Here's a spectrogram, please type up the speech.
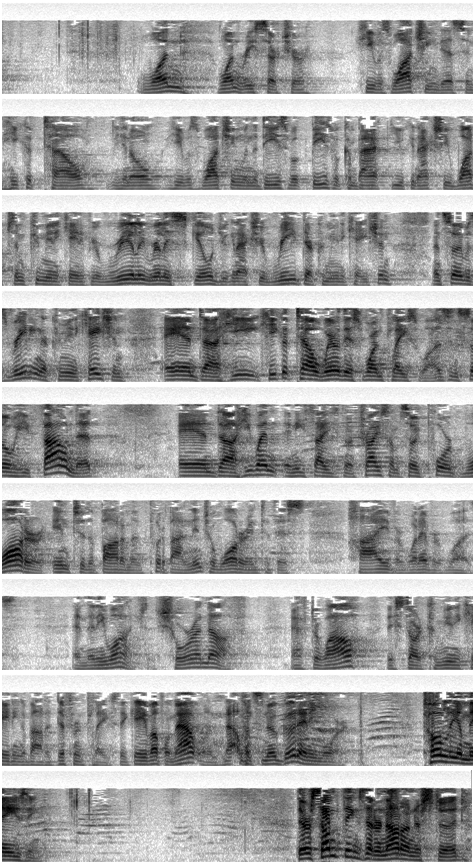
one one researcher he was watching this and he could tell, you know, he was watching when the bees would, bees would come back. You can actually watch them communicate. If you're really, really skilled, you can actually read their communication. And so he was reading their communication and uh, he, he could tell where this one place was. And so he found it and uh, he went and he decided he's going to try something. So he poured water into the bottom and put about an inch of water into this hive or whatever it was. And then he watched. And sure enough, after a while, they start communicating about a different place. They gave up on that one. That one's no good anymore. Totally amazing. There are some things that are not understood.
